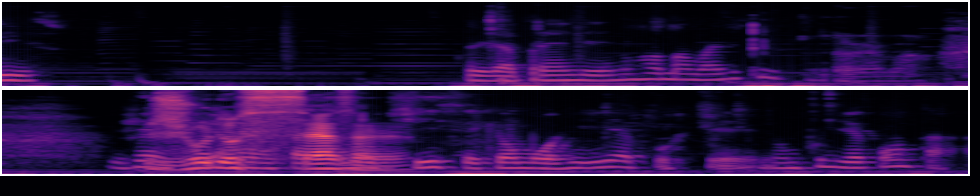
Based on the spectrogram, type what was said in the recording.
Isso. Pra ele aprender e não roubar mais aqui. Normal. Gente, Júlio César. notícia que eu morri é porque não podia contar.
